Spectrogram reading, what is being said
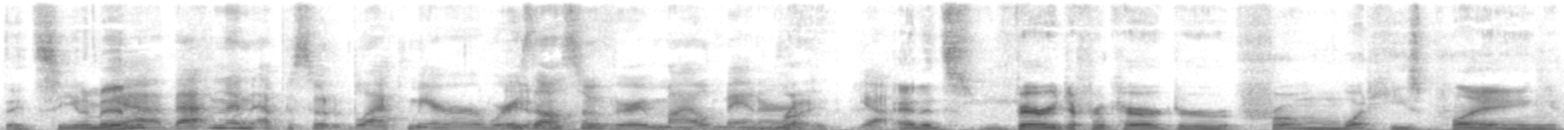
they'd seen him in. Yeah, that and an episode of Black Mirror where he's Yeah. also very mild mannered. Right. Yeah. And it's very different character from what he's playing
